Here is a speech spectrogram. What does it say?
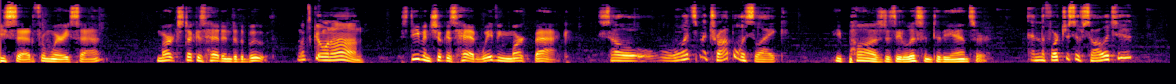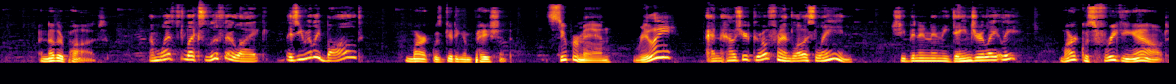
He said from where he sat. Mark stuck his head into the booth. What's going on? Stephen shook his head, waving Mark back. So, what's Metropolis like? He paused as he listened to the answer. And the Fortress of Solitude? Another pause. And what's Lex Luthor like? Is he really bald? Mark was getting impatient. Superman? Really? And how's your girlfriend, Lois Lane? She been in any danger lately? Mark was freaking out.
